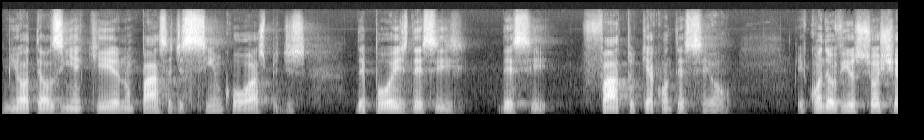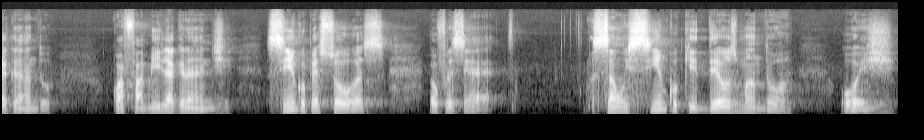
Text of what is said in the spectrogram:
Meu hotelzinho aqui não passa de cinco hóspedes depois desse, desse fato que aconteceu. E quando eu vi o senhor chegando com a família grande, cinco pessoas, eu falei assim: é, são os cinco que Deus mandou hoje.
